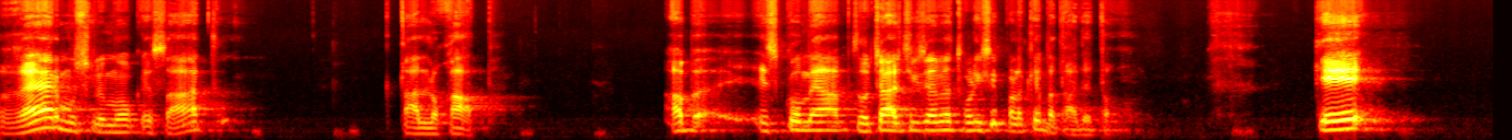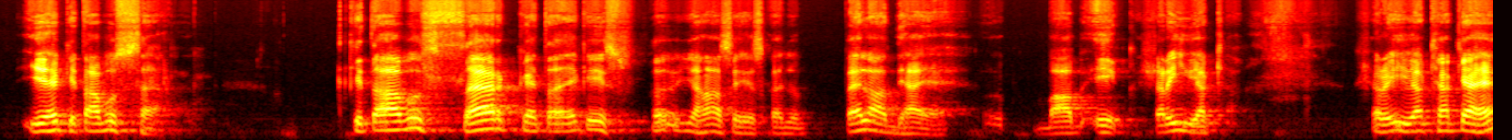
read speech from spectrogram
गैर मुस्लिमों के साथ ताल्लुकात। अब इसको मैं आप दो चार चीज़ें मैं थोड़ी सी पढ़ के बता देता हूँ कि यह है किताब सैर। किताब सैर कहता है कि इस, यहाँ से इसका जो पहला अध्याय है, बाब एक, शरई व्याख्या। शरई व्याख्या क्या है?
